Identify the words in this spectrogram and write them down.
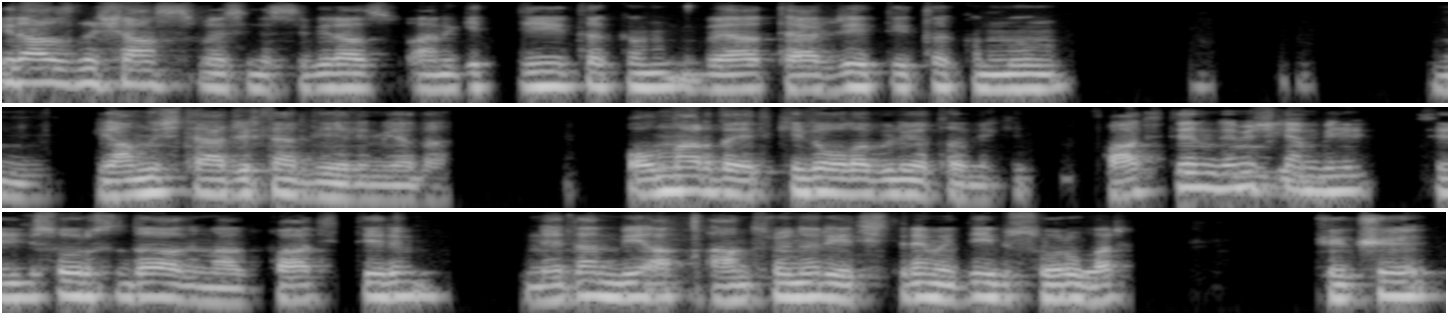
Biraz da şans meselesi. Biraz hani gittiği takım veya tercih ettiği takımın yanlış tercihler diyelim ya da. Onlar da etkili olabiliyor tabii ki. Fatih Terim demişken bir seyirci sorusu daha alayım abi. Fatih Terim neden bir antrenör yetiştiremediği bir soru var. Çünkü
